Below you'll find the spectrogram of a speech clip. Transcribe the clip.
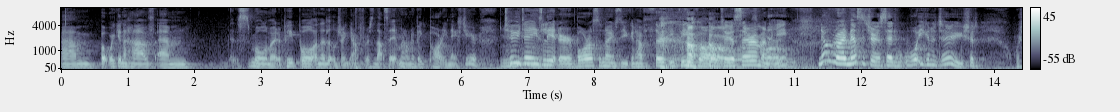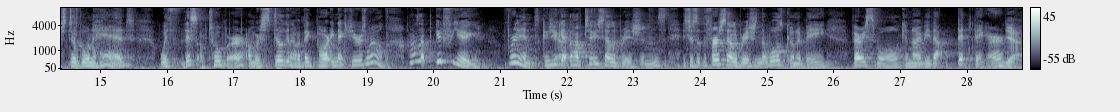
um, but we're going to have. Um, small amount of people and a little drink afterwards, and that's it. We're having a big party next year. Two mm. days later, Boris announced that you can have 30 people to a oh, ceremony. No, I messaged her and said, What are you going to do? She said, We're still going ahead with this October, and we're still going to have a big party next year as well. And I was like, Good for you. Brilliant, because you get to have two celebrations. It's just that the first celebration that was going to be very small can now be that bit bigger. Yeah.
